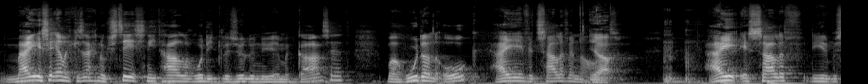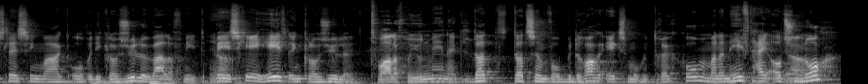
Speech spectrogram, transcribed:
mij is eerlijk gezegd nog steeds niet helder hoe die clausule nu in elkaar zit. Maar hoe dan ook, hij heeft het zelf in de hand. Ja. Hij is zelf die de beslissing maakt over die clausule wel of niet. De PSG heeft een clausule. 12 miljoen meen ik. Dat, dat ze hem voor bedrag X mogen terugkomen. Maar dan heeft hij alsnog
